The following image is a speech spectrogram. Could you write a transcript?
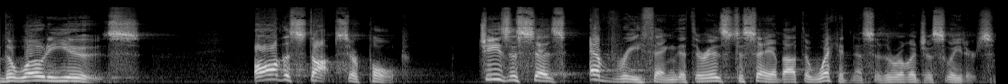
The Woe to Use. All the stops are pulled. Jesus says everything that there is to say about the wickedness of the religious leaders.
